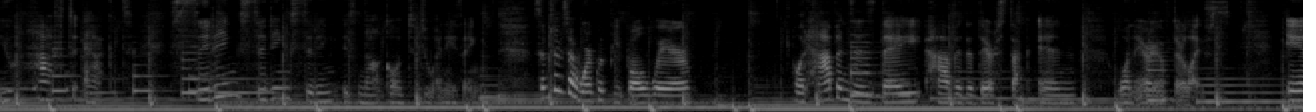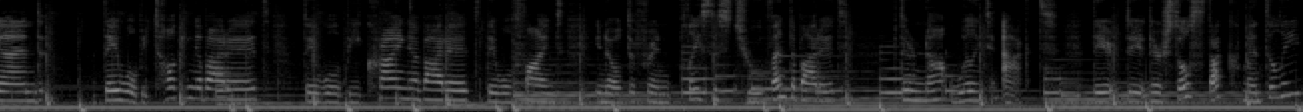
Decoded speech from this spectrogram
You have to act. Sitting, sitting, sitting is not going to do anything. Sometimes I work with people where what happens is they have it that they're stuck in one area of their lives. And they will be talking about it, they will be crying about it, they will find, you know, different places to vent about it, but they're not willing to act. They're, they, they're so stuck mentally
